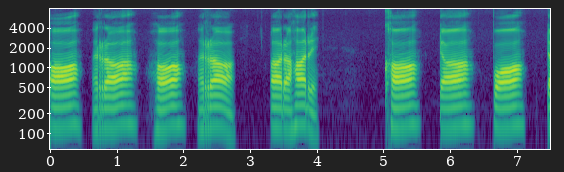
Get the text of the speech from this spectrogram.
अरहर अरहर खटपट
